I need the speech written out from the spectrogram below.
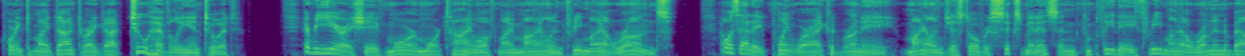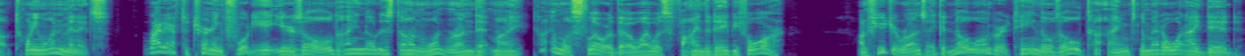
According to my doctor, I got too heavily into it. Every year I shaved more and more time off my mile and three mile runs. I was at a point where I could run a mile in just over six minutes and complete a three mile run in about 21 minutes. Right after turning 48 years old, I noticed on one run that my time was slower, though I was fine the day before. On future runs, I could no longer attain those old times no matter what I did.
